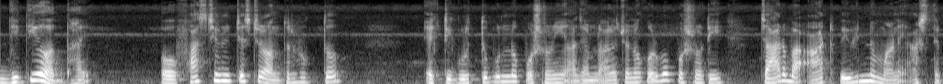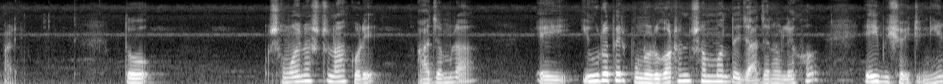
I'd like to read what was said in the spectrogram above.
দ্বিতীয় অধ্যায় ও ফার্স্ট ইউনিট টেস্টের অন্তর্ভুক্ত একটি গুরুত্বপূর্ণ প্রশ্ন নিয়ে আজ আমরা আলোচনা করব। প্রশ্নটি চার বা আট বিভিন্ন মানে আসতে পারে। তো সময় নষ্ট না করে আজ আমরা এই ইউরোপের পুনর্গঠন সম্বন্ধে যা যেন লেখো, এই বিষয়টি নিয়ে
